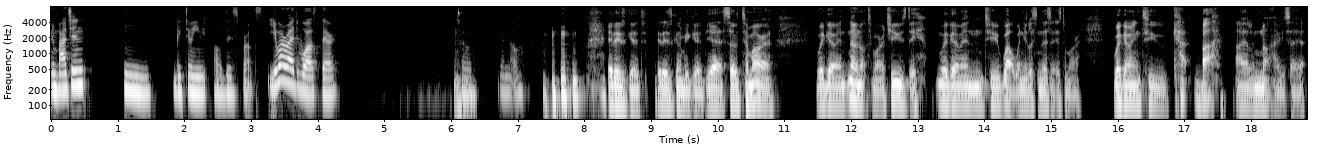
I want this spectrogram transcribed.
imagine mm, between all these rocks. You already was there, so you know. it is good. It is going to be good. Yeah. So tomorrow we're going. No, not tomorrow. Tuesday we're going to. Well, when you listen to this, it is tomorrow. We're going to Cat Ba Island. Not how you say it.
